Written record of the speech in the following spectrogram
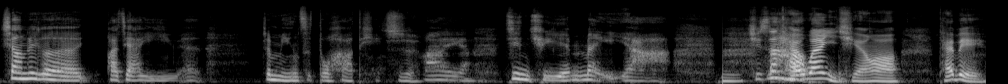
像这个花家怡园，这名字多好听！是，哎呀，进去也美呀。嗯，其实台湾以前啊，台北。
